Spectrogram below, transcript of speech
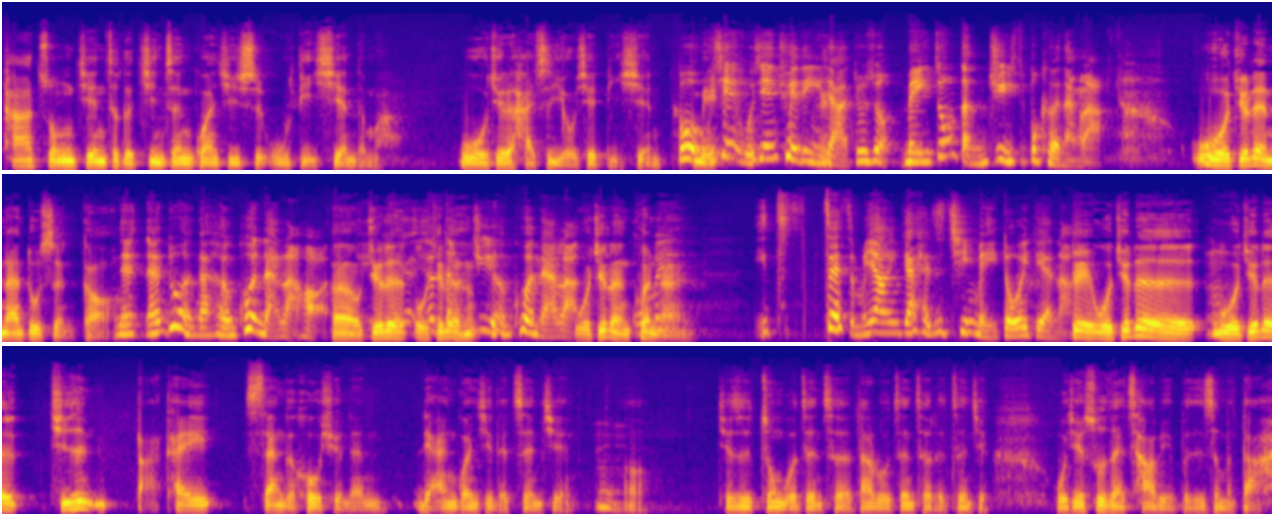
它中间这个竞争关系是无底线的嘛？我觉得还是有一些底线。不，我先我先确定一下，就是说美中等距是不可能啦。我觉得难度是很高，难难度很高，很困难了哈。呃，我觉得我觉得等距很困难了，我觉得很困难。再怎么样，应该还是亲美多一点啦。对，我觉得我觉得其实打开三个候选人两岸关系的证件，嗯哦。就是中国政策、大陆政策的政见，我觉得说在差别不是这么大。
